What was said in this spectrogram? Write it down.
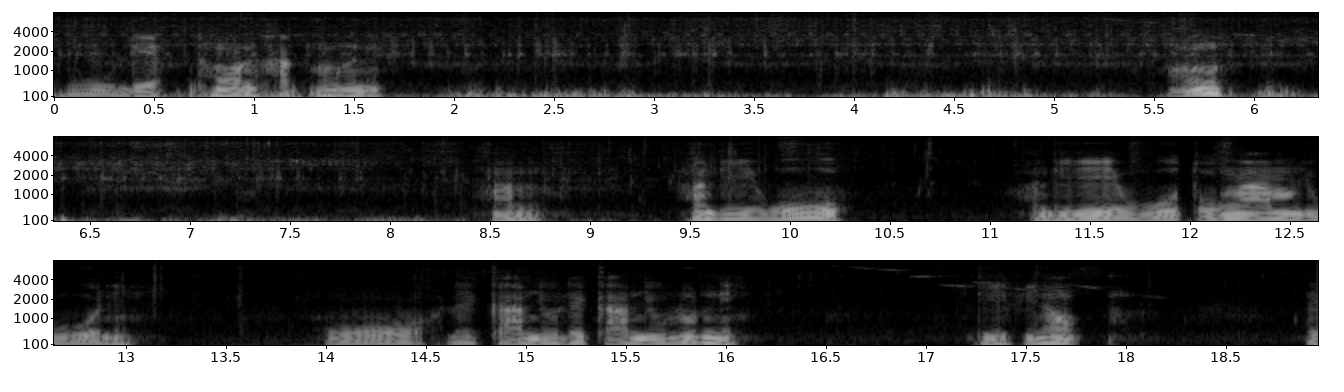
โอ้แดดฮ้อนคักมือนี่เอาหันหันดี โอ้หันดี โอ้ตัวงามอยู่อันนี้โอ้ได้การอยู่ได้การอยู่รุ่นนี่ดีพี่น้องได้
